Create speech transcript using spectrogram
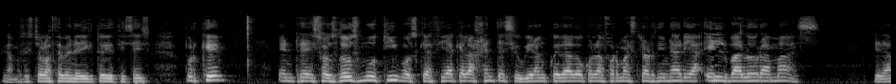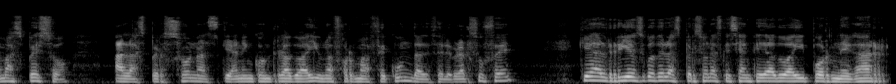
Digamos, esto lo hace Benedicto XVI, porque entre esos dos motivos que hacía que la gente se hubieran quedado con la forma extraordinaria, él valora más, le da más peso a las personas que han encontrado ahí una forma fecunda de celebrar su fe, que al riesgo de las personas que se han quedado ahí por negar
